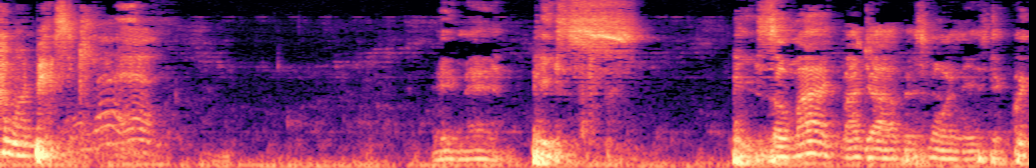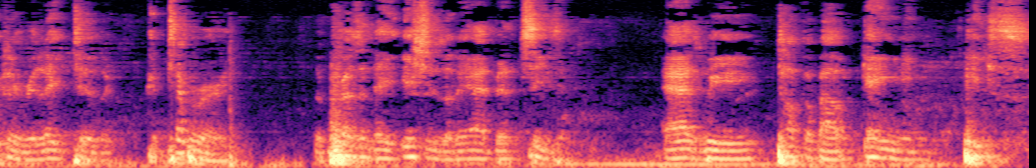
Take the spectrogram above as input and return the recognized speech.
Amen. Come on, Pastor Amen. peace. Peace. So my my job this morning is to quickly relate to the contemporary, the present day issues of the Advent season as we talk about gaining peace.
